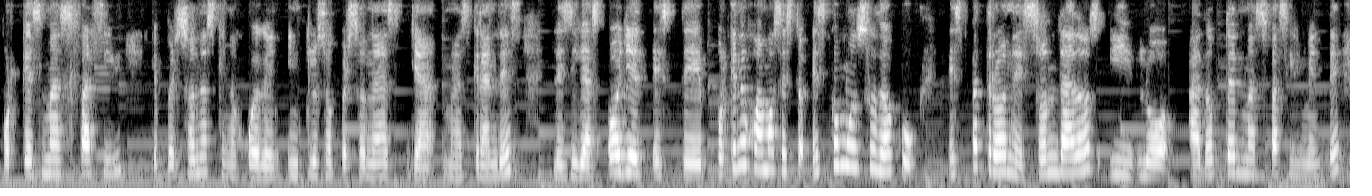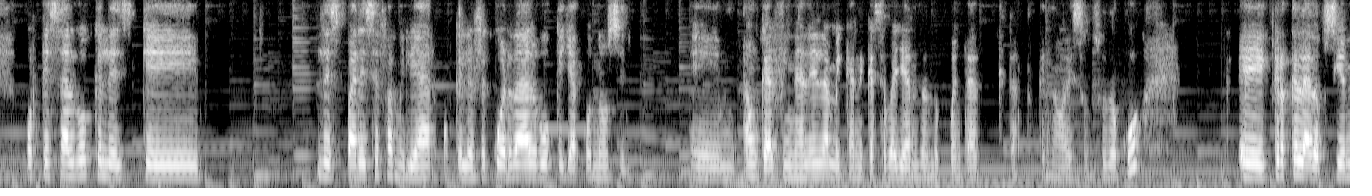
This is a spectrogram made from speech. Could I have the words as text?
porque es más fácil que personas que no jueguen, incluso personas ya más grandes, les digas, oye, este, ¿por qué no jugamos esto? Es como un sudoku, es patrones, son dados y lo adoptan más fácilmente porque es algo que les, que les parece familiar o que les recuerda algo que ya conocen. Em, aunque al final en la mecánica se vayan dando cuenta que tanto que no es un sudoku, eh, creo que la adopción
